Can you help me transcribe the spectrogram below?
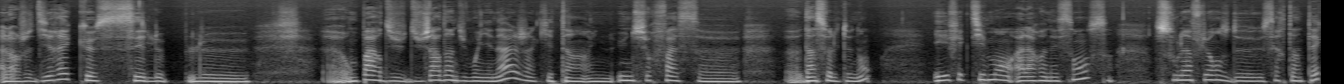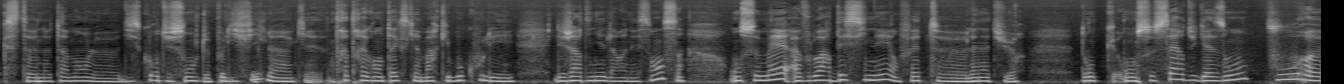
Alors je dirais que c'est le, euh, on part du, jardin du Moyen Âge, qui est une, surface euh, euh, d'un seul tenant, Et effectivement, à la Renaissance, sous l'influence de certains textes, notamment le discours du songe de Polyphile, euh, qui est un très très grand texte qui a marqué beaucoup les, jardiniers de la Renaissance, on se met à vouloir dessiner en fait euh, la nature. Donc on se sert du gazon pour euh,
